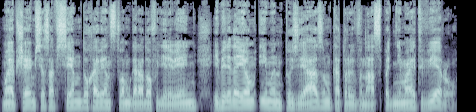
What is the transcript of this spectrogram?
мы общаемся со всем духовенством городов и деревень и передаем им энтузиазм, который в нас поднимает веру,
